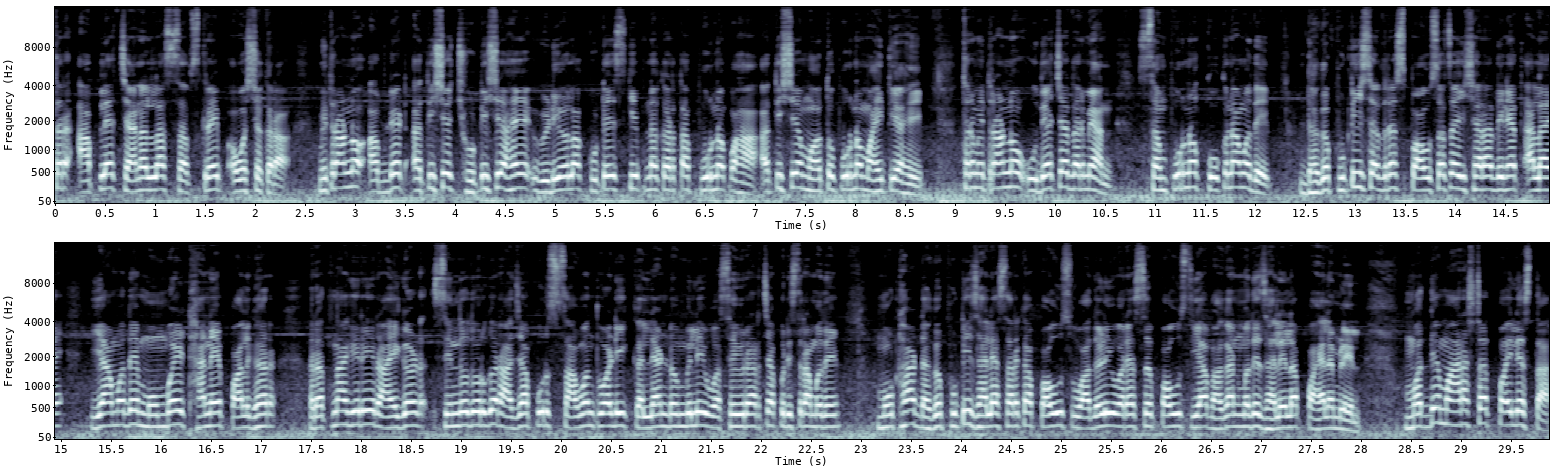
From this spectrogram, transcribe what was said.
तर आपल्या चॅनलला सबस्क्राईब अवश्य करा. मित्रांनो अपडेट अतिशय छोटीशी आहे. व्हिडिओला कुठे स्किप न करता पूर्ण पहा. अतिशय महत्त्वपूर्ण माहिती आहे. तर मित्रांनो उद्याच्या दरम्यान संपूर्ण कोकणामध्ये ढगफुटी सदृश पावसाचा इशारा देण्यात आला आहे यामध्ये मुंबई ठाणे पालघर रत्नागिरी रायगड सिंधुदुर्ग राजापूर सावंतवाडी कल्याण डोंबिवली वसईविरारच्या परिसरामध्ये मोठा ढगफुटी झाल्यासारखा पाऊस वादळी वाऱ्यासह पाऊस या भागांमध्ये झालेला पाहायला मिळेल. मध्य महाराष्ट्रात पहिले असता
